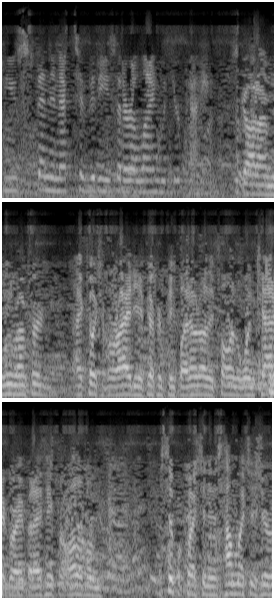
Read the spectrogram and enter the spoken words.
do you spend in activities that are aligned with your passion? Scott, I'm Lou Rumford. I coach a variety of different people. I don't know they fall into one category, but I think for all of them, the simple question is how much is your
